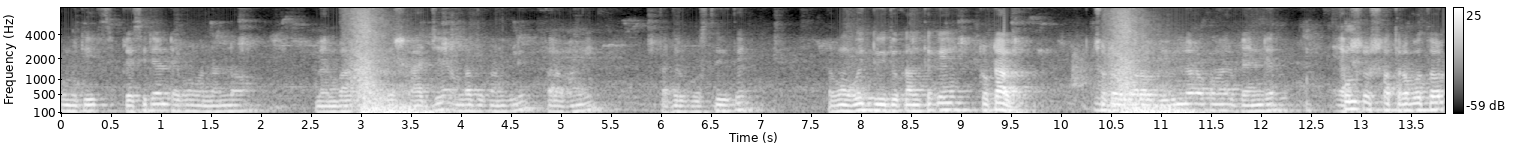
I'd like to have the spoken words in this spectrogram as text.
কমিটির প্রেসিডেন্ট এবং অন্যান্য মেম্বারদের সাহায্যে আমরা দোকানগুলি তালা ভাঙি তাদের উপস্থিতিতে এবং ওই দুই দোকান থেকে টোটাল ছোট বড় বিভিন্ন রকমের ব্র্যান্ডের একশো সতেরো বোতল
